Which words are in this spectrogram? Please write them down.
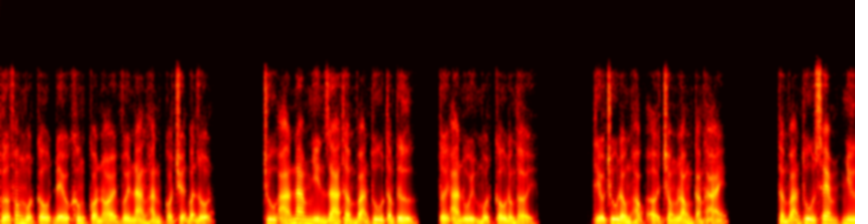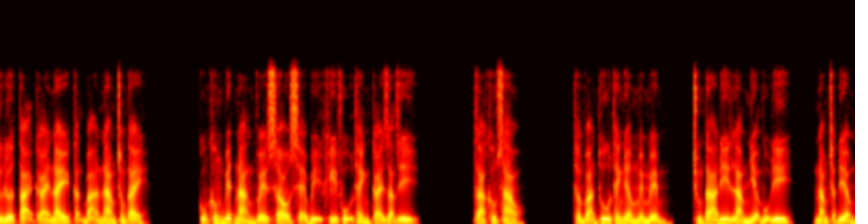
Hứa phong một câu đều không có nói với nàng hắn có chuyện bận rộn. Chu á nam nhìn ra thẩm văn thu tâm tư, tới an ủi một câu đồng thời. Tiểu chu đồng học ở trong lòng cảm khái. Thẩm văn thu xem như đưa tại cái này cặn bã nam trong tay. Cũng không biết nàng về sau sẽ bị khi phụ thành cái dạng gì. Ta không sao. Thẩm văn thu thanh âm mềm mềm, chúng ta đi làm nhiệm vụ đi, nắm chặt điểm.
